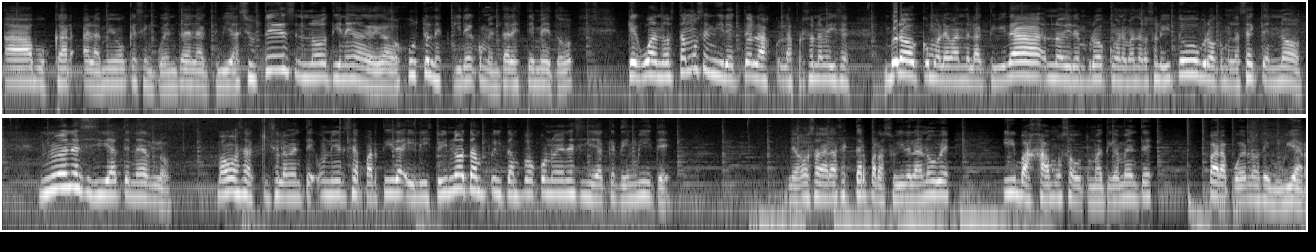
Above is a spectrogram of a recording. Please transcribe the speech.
a buscar al amigo que se encuentra en la actividad. Si ustedes no tienen agregado, justo les quiero comentar este método. Que cuando estamos en directo, las, personas me dicen, bro, ¿cómo le mando la actividad? No dirán, bro, ¿cómo le mando la solicitud? Bro, ¿cómo lo acepten? No, no es necesidad tenerlo. Vamos aquí solamente unirse a partida y listo. Y, no y tampoco no es necesidad que te invite. Le vamos a dar a aceptar para subir a la nube y bajamos automáticamente para podernos debuguear.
